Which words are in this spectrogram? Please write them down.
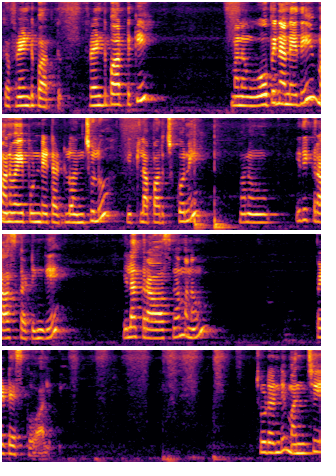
ఇక ఫ్రంట్ పార్ట్. ఫ్రంట్ పార్ట్కి మనం ఓపెన్ అనేది మన వైపు ఉండేటట్లు అంచులు ఇట్లా పరుచుకొని మనం ఇది క్రాస్ కటింగే. ఇలా క్రాస్గా మనం పెట్టేసుకోవాలి. చూడండి మంచి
